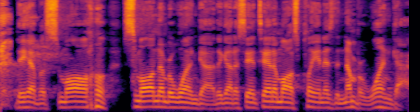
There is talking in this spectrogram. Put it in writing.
they have a small small number one guy. They got a Santana Moss playing as the number one guy.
